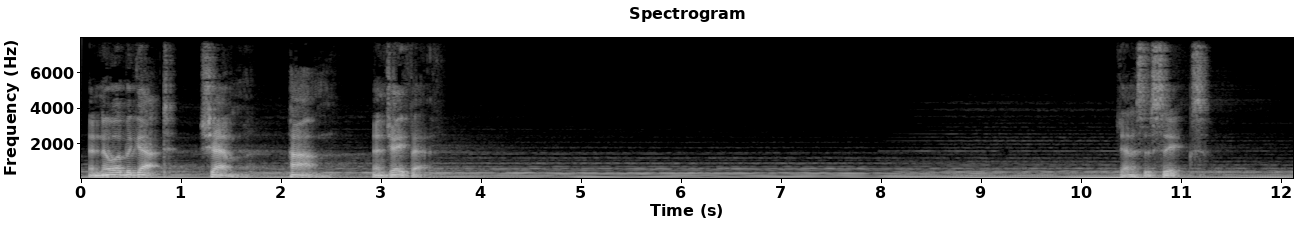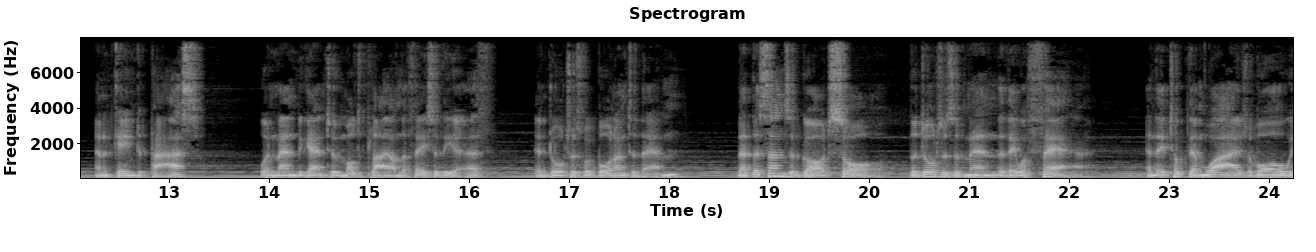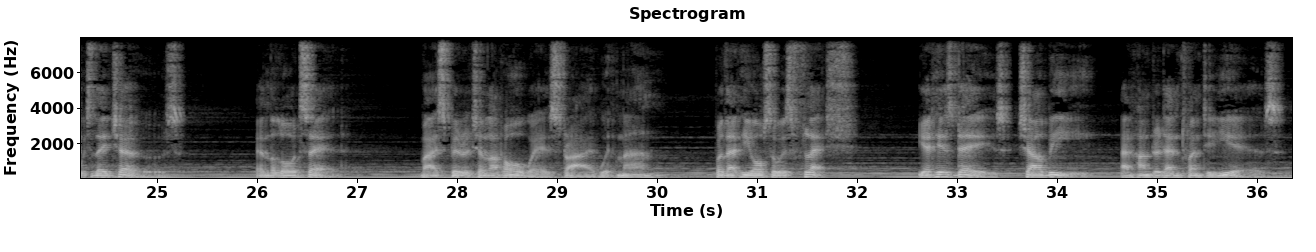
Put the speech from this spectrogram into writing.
and Noah begat Shem, Ham, and Japheth. Genesis 6. And it came to pass, when men began to multiply on the face of the earth, and daughters were born unto them, that the sons of God saw the daughters of men that they were fair, and they took them wives of all which they chose. And the Lord said, My spirit shall not always strive with man, for that he also is flesh, yet his days shall be an hundred and twenty years.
